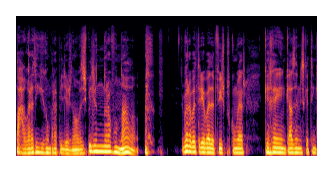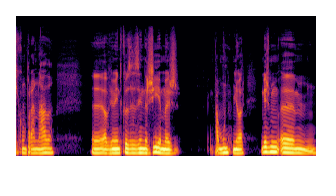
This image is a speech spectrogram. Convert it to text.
pá, agora tenho que comprar pilhas novas. As pilhas não duravam nada. agora a bateria vai da fixe porque um gajo carrega em casa nem sequer tem que comprar nada. Uh, obviamente coisas de energia, mas pá, muito melhor. Mesmo, um,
